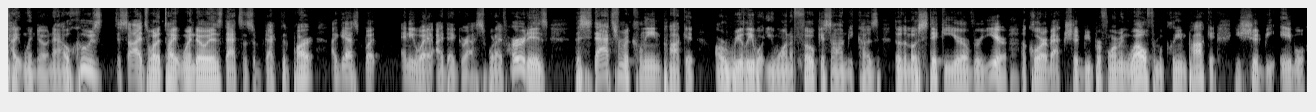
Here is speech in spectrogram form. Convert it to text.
tight window. Now, who decides what a tight window is? That's the subjective part, I guess. But anyway, I digress. What I've heard is the stats from a clean pocket are really what you want to focus on because they're the most sticky year over year. A quarterback should be performing well from a clean pocket. He should be able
